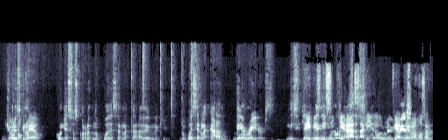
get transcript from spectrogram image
Yo no creo con esos correos no puede ser la cara de un equipo. No puede ser la cara de Raiders. Ni siquiera, Davis ni siquiera ha salido. Fíjate, vamos a.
